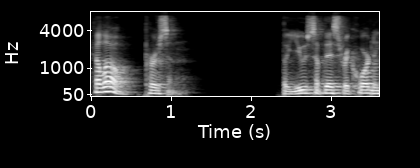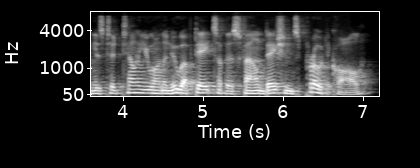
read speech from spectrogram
Hello, person. The use of this recording is to tell you on the new updates of this Foundation's protocol.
